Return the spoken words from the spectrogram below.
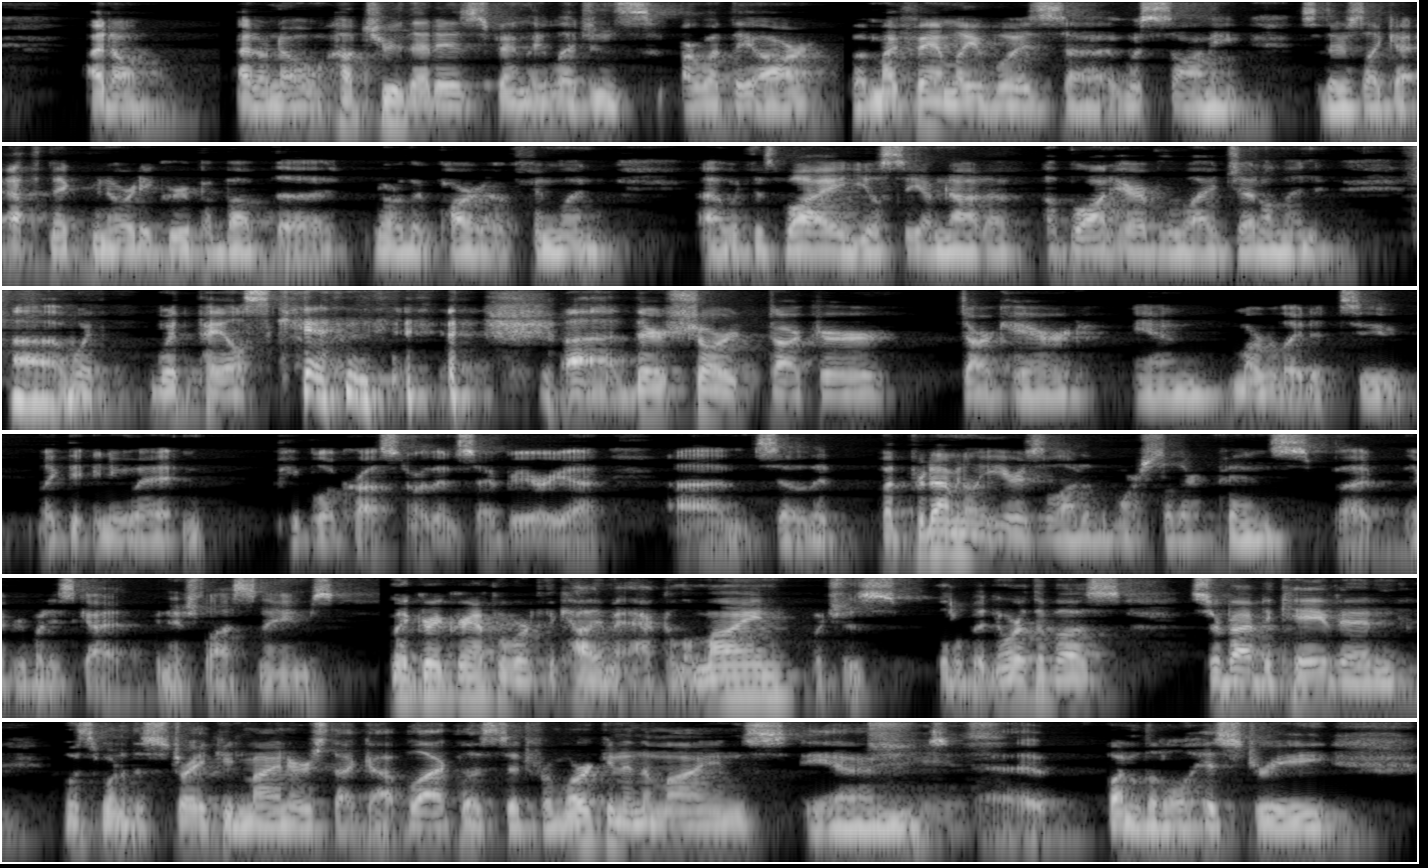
I don't I don't know how true that is. Family legends are what they are. But my family was uh, was Sami, so there's like an ethnic minority group above the northern part of Finland, uh, which is why you'll see I'm not a, a blonde hair, blue eyed gentleman uh, with with pale skin. uh, they're short, darker, dark haired, and more related to like the Inuit and people across northern Siberia. Um, so that, but predominantly here is a lot of the more southern Finns, but everybody's got Finnish last names. My great grandpa worked at the Calumet Hecla mine, which is a little bit north of us. Survived a cave in, was one of the striking miners that got blacklisted from working in the mines, and uh, fun little history.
